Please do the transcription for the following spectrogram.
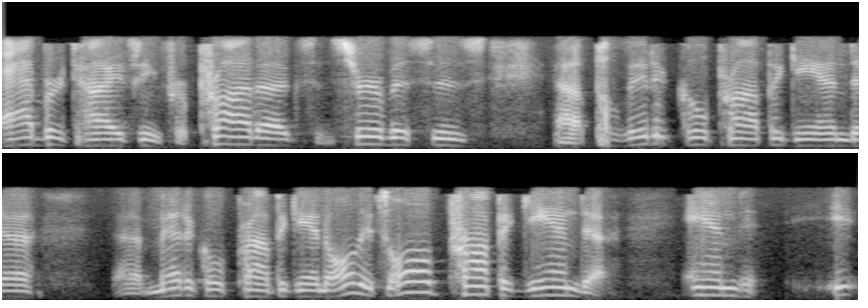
advertising for products and services, uh, political propaganda, uh, medical propaganda. All it's all propaganda. And it,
